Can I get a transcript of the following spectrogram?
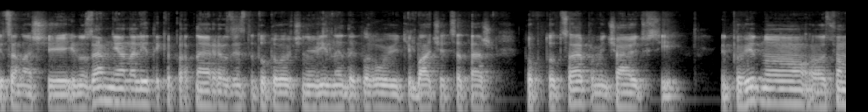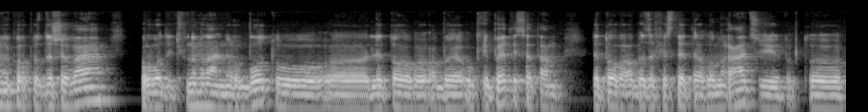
і це наші іноземні аналітики, партнери з інституту вивчення війни декларують і бачать це теж. Тобто, це помічають всі. Відповідно, е, сьомий корпус ДШВ проводить феноменальну роботу е, для того, аби укріпитися там, для того, аби захистити агломерацію. Тобто,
